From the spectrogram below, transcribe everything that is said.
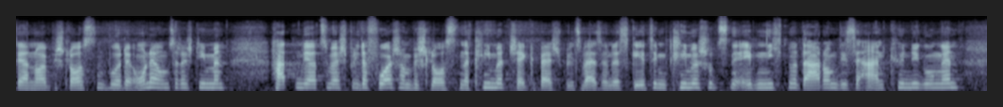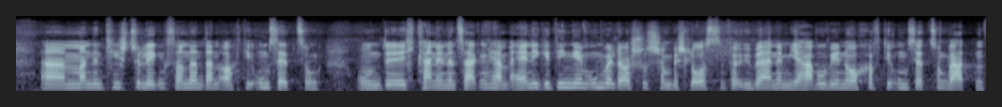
der neu beschlossen wurde, ohne unsere Stimmen, hatten wir zum Beispiel davor schon beschlossen, der Klimacheck beispielsweise. Und es geht im Klimaschutz eben nicht nur darum, diese Ankündigungen ähm, an den Tisch zu legen, sondern dann auch die Umsetzung. Und äh, ich kann Ihnen sagen, wir haben einige Dinge im Umweltausschuss schon beschlossen vor über einem Jahr, wo wir noch auf die Umsetzung warten.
